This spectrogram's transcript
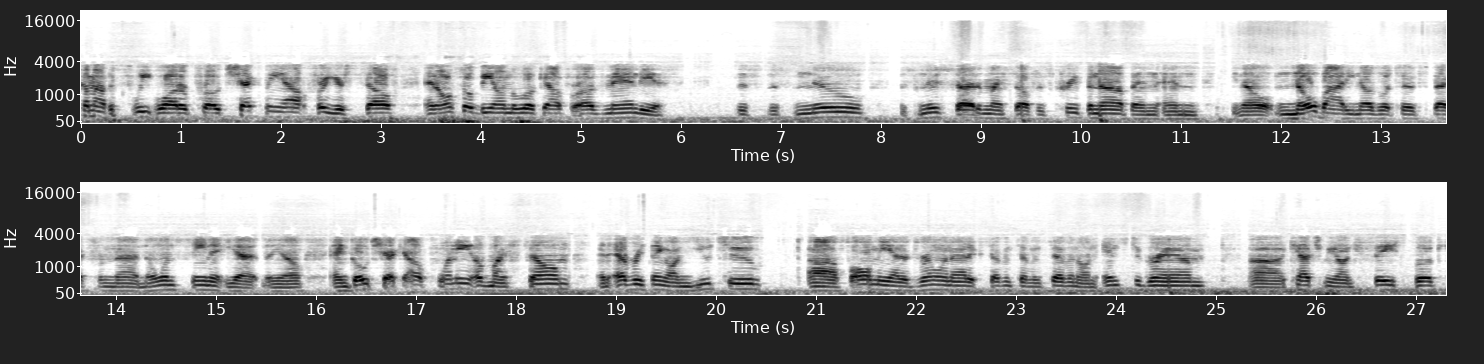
Come out to Sweetwater Pro, check me out for yourself, and also be on the lookout for Ozymandias. This this new this new side of myself is creeping up, and and you know nobody knows what to expect from that. No one's seen it yet, you know. And go check out plenty of my film and everything on YouTube. Uh, follow me at Adrenaline Addict 777 on Instagram. Uh, catch me on Facebook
